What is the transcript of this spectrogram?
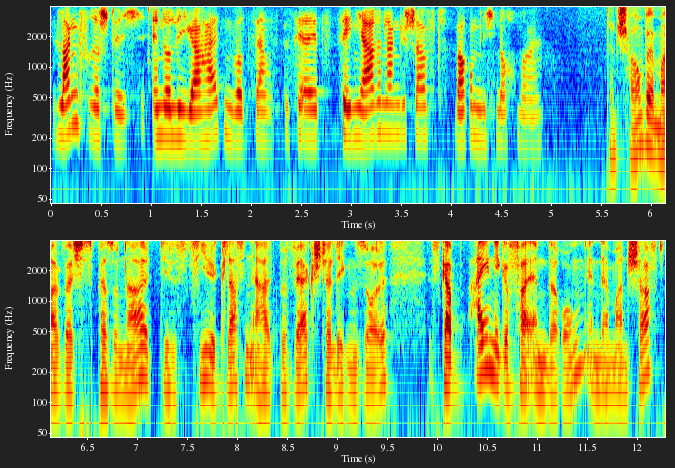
langfristig in der Liga halten wird. Sie haben es bisher jetzt zehn Jahre lang geschafft, warum nicht nochmal? Dann schauen wir mal, welches Personal dieses Ziel Klassenerhalt bewerkstelligen soll. Es gab einige Veränderungen in der Mannschaft.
